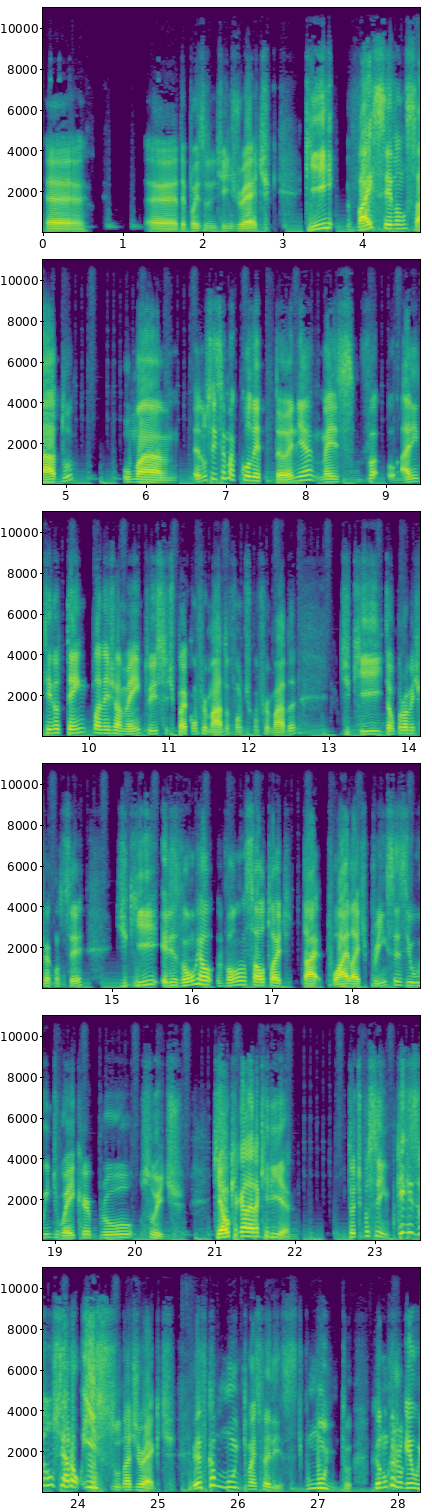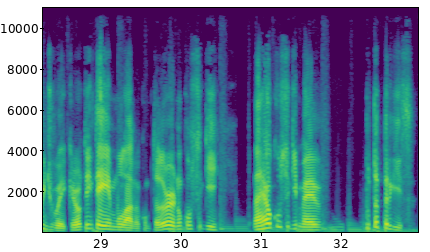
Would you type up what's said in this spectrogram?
é, é, depois do Nintendo Direct, que vai ser lançado uma. Eu não sei se é uma coletânea, mas a Nintendo tem planejamento, isso tipo, é confirmado, fonte confirmada, de que. Então provavelmente vai acontecer. De que eles vão, vão lançar o Twilight Princess e o Wind Waker pro Switch. Que é o que a galera queria. Então, tipo assim, por que, que eles anunciaram isso na Direct? Eu ia ficar muito mais feliz. Tipo, muito. Porque eu nunca joguei o Wind Waker. Eu tentei emular no computador, não consegui. Na real, eu consegui, mas é puta preguiça.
